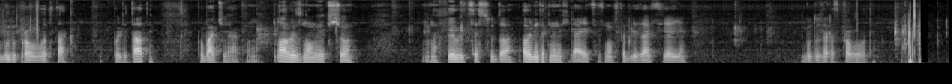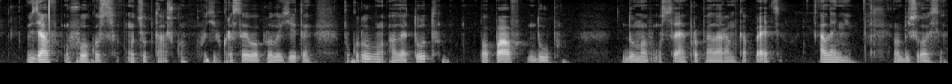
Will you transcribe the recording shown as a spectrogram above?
Буду пробувати так політати. Побачу, як воно. Ну, але знову, якщо нахилиться сюди, але він так не нахиляється, знову стабілізація є. Буду зараз пробувати. Взяв у фокус оцю пташку, хотів красиво пролетіти по кругу, але тут попав дуб. Думав усе, пропелерам капець, але ні, обійшлося.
